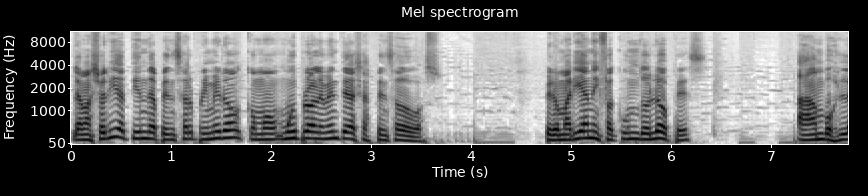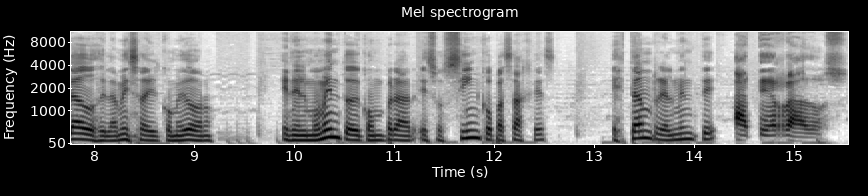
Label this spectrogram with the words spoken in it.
la mayoría tiende a pensar primero como muy probablemente hayas pensado vos. Pero Mariana y Facundo López a ambos lados de la mesa del comedor, en el momento de comprar esos cinco pasajes, están realmente aterrados.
